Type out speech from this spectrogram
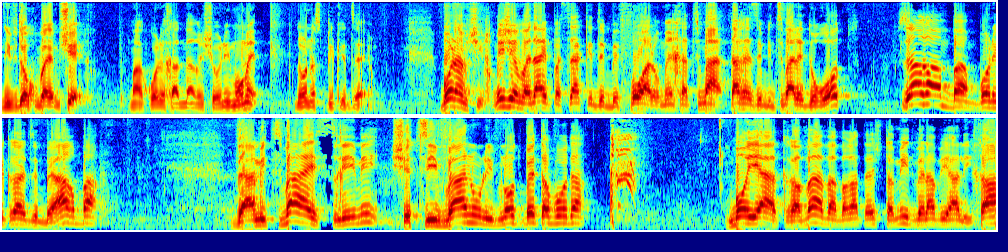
נבדוק בהמשך מה כל אחד מהראשונים אומר. לא נספיק את זה היום. בואו נמשיך. מי שוודאי פסק את זה בפועל, אומר לך, תשמע, תכל'ס זה מצווה לדורות, זה הרמב"ם. בואו נקרא את זה בארבע. והמצווה העשרימי שציוונו לבנות בית עבודה. בו יהיה הקרבה והעברת האש תמיד ואליו יהיה הליכה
